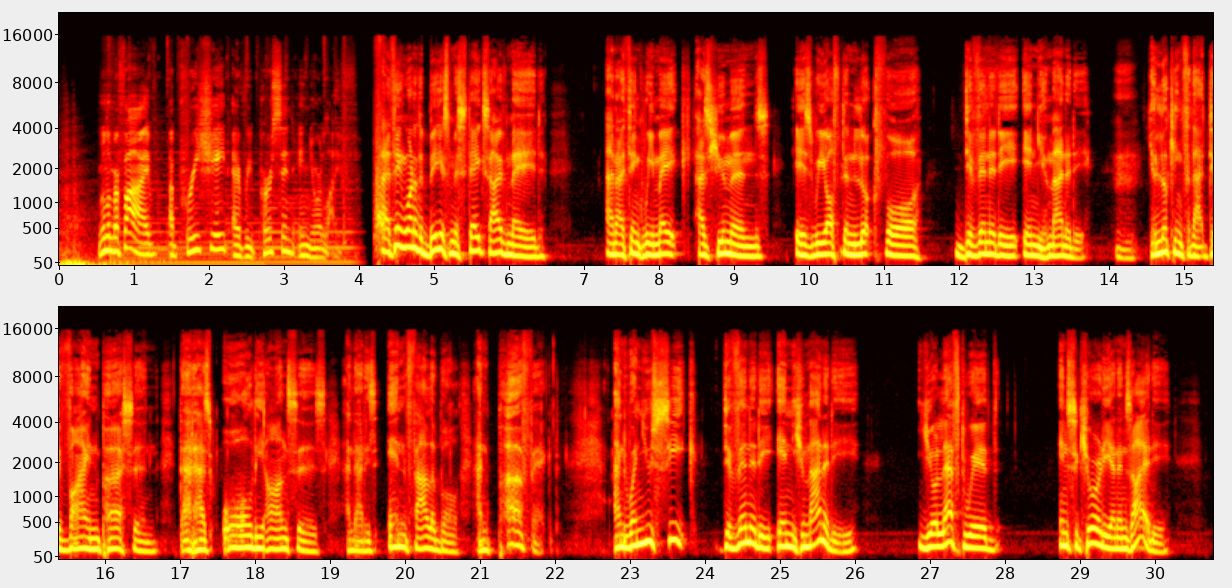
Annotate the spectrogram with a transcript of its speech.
Rule number five appreciate every person in your life. I think one of the biggest mistakes I've made, and I think we make as humans, is we often look for divinity in humanity. Mm. You're looking for that divine person that has all the answers and that is infallible and perfect. And when you seek divinity in humanity, you're left with insecurity and anxiety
